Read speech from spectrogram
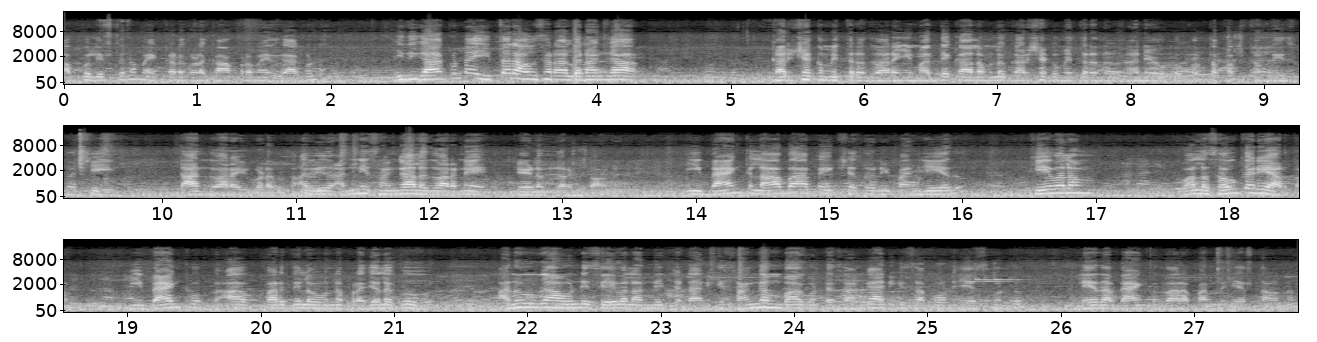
అప్పులు ఇస్తున్నాం. ఎక్కడ కూడా కాంప్రమైజ్ కాకుండా ఇది కాకుండా ఇతర అవసరాలు ఘనంగా కర్షక మిత్ర ద్వారా ఈ మధ్యకాలంలో కర్షక మిత్ర అనే ఒక కొత్త పథకం తీసుకొచ్చి దాని ద్వారా ఇవ్వడం అవి అన్ని సంఘాల ద్వారానే చేయడం జరుగుతూ ఉన్నది. ఈ బ్యాంక్ లాభాపేక్షతో పనిచేయదు. కేవలం వాళ్ళ సౌకర్యార్థం. ఈ బ్యాంకు ఆ పరిధిలో ఉన్న ప్రజలకు అనువుగా ఉండి సేవలు అందించడానికి సంఘం బాగుంటే సంఘానికి సపోర్ట్ చేసుకుంటూ లేదా బ్యాంక్ ద్వారా పనులు చేస్తూ ఉన్నాం.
